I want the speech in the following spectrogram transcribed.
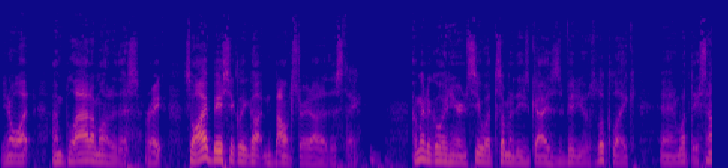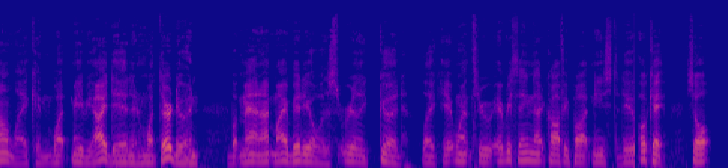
You know what? I'm glad I'm out of this, right? So I've basically gotten bounced right out of this thing. I'm going to go in here and see what some of these guys' videos look like and what they sound like and what maybe I did and what they're doing. But man, I, my video was really good. Like it went through everything that coffee pot needs to do. Okay, so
